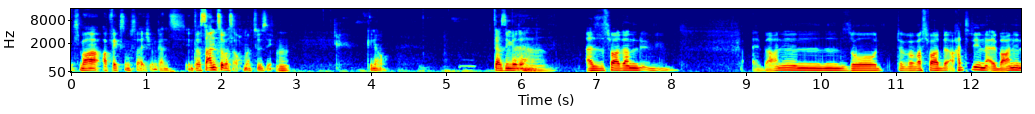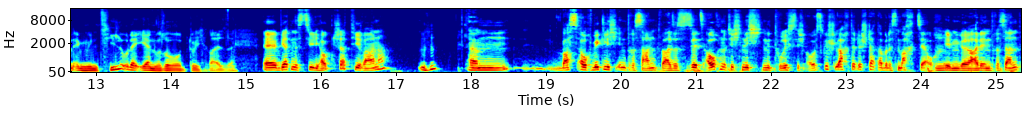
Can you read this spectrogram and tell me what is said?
es war abwechslungsreich und ganz interessant, sowas auch mal zu sehen. Mhm. Genau. Da sind wir dann. Ah. Also es war dann Albanien so, was war, hattet ihr in Albanien irgendwie ein Ziel oder eher nur so Durchreise? Äh, wir hatten das Ziel, die Hauptstadt, Tirana. Mhm. Ähm, was auch wirklich interessant war. Also es ist jetzt auch natürlich nicht eine touristisch ausgeschlachtete Stadt, aber das macht es ja auch mhm. eben gerade interessant.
